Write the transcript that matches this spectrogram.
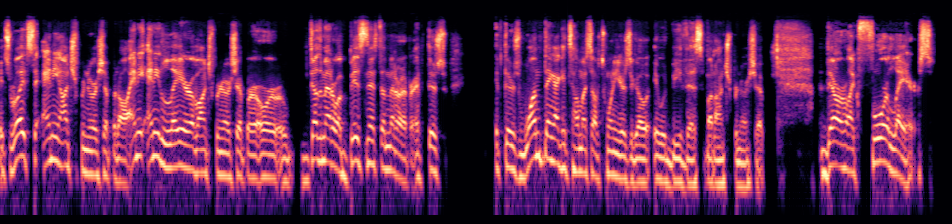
it relates to any entrepreneurship at all, any, any layer of entrepreneurship or, or doesn't matter what business, doesn't matter whatever. If there's, if there's one thing I could tell myself 20 years ago, it would be this about entrepreneurship. There are like four layers.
